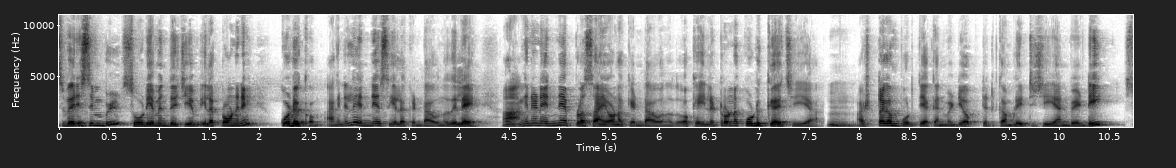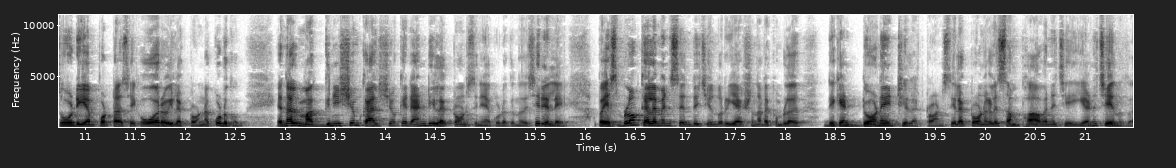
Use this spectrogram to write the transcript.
is very simple sodium എന്ത് ചെയ്യും? ഇലക്ട്രോണിനെ കൊടുക്കും. അങ്ങനെയല്ലേ എൻ എ സിയിലൊക്കെ ഉണ്ടാവുന്നത് അല്ലേ? ആ അങ്ങനെയാണ് എൻ എ പ്ലസ് അയോണൊക്കെ ഉണ്ടാവുന്നത്. ഓക്കെ ഇലക്ട്രോണിനെ കൊടുക്കുക ചെയ്യുക അഷ്ടകം പൂർത്തിയാക്കാൻ വേണ്ടി ഒക്ടറ്റ് കംപ്ലീറ്റ് ചെയ്യാൻ വേണ്ടി സോഡിയം പൊട്ടാസ്യം ഒക്കെ ഓരോ ഇലക്ട്രോണിനെ കൊടുക്കും. എന്നാൽ മഗ്നീഷ്യം കാൽഷ്യം ഒക്കെ രണ്ട് ഇലക്ട്രോൺസിനെയാണ് കൊടുക്കുന്നത്. ശരിയല്ലേ? അപ്പോൾ എസ് ബ്ലോക്ക് എലമെന്റ്സ് എന്ത് ചെയ്യുന്നു? റിയാക്ഷൻ നടക്കുമ്പോൾ ദി ക്യാൻ ഡൊണേറ്റ് ഇലക്ട്രോൺസ് ഇലക്ട്രോണുകളെ സംഭാവന ചെയ്യുകയാണ് ചെയ്യുന്നത്.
